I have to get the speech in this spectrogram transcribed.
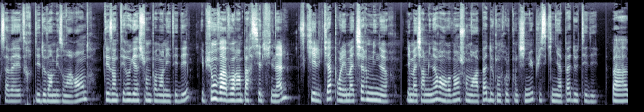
Ça va être des devoirs maison à rendre, des interrogations pendant les TD, et puis on va avoir un partiel final, ce qui est le cas pour les matières mineures. Les matières mineures, en revanche, on n'aura pas de contrôle continu puisqu'il n'y a pas de TD. Bah,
